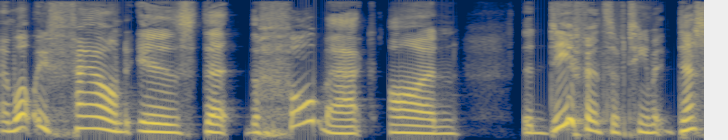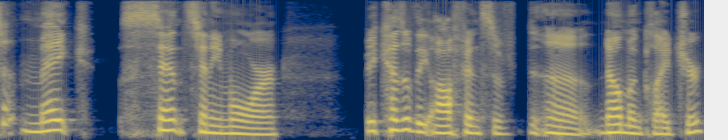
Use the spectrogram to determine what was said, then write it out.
And what we found is that the fullback on the defensive team, it doesn't make sense anymore because of the offensive uh, nomenclature,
